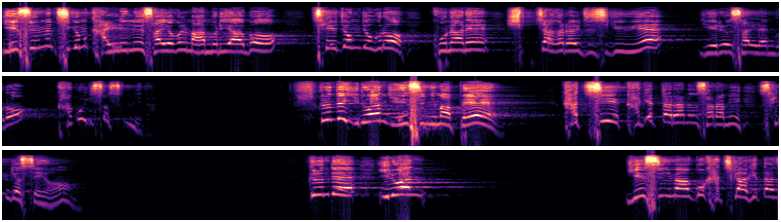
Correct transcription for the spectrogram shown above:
예수님은 지금 갈릴리 사역을 마무리하고 최종적으로 고난의 십자가를 지시기 위해 예루살렘으로 가고 있었습니다. 그런데 이러한 예수님 앞에 같이 가겠다라는 사람이 생겼어요. 그런데 이러한 예수님하고 같이 가겠다는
